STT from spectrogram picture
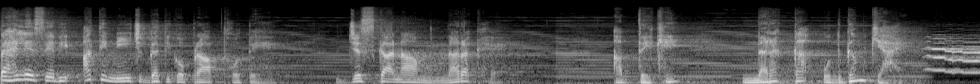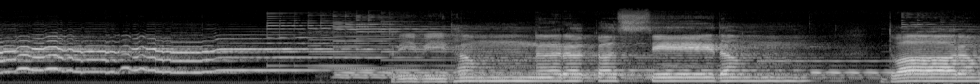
पहले से भी अति नीच गति को प्राप्त होते हैं, जिसका नाम नरक है। अब देखें, नरक का उद्गम क्या है? त्रिविधं नरकस्येदम् द्वारं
